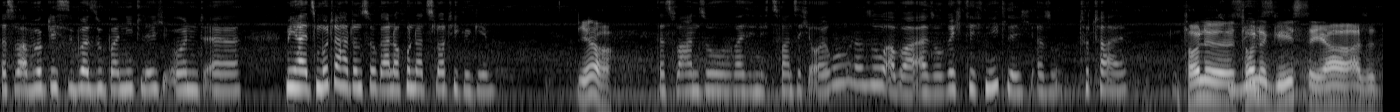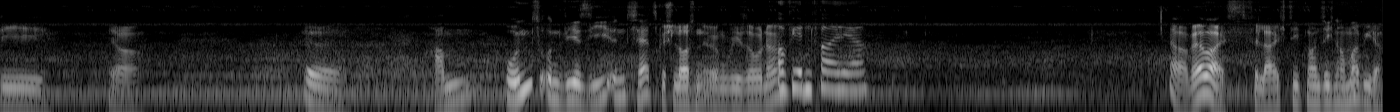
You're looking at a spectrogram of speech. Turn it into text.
Das war wirklich super, super niedlich. Und äh, Mihals Mutter hat uns sogar noch 100 Slotti gegeben. Ja, Das waren so, weiß ich nicht, 20 Euro oder so, aber also richtig niedlich. Also total. Tolle, tolle Geste, ja. Also die, ja, äh, haben uns und wir sie ins Herz geschlossen irgendwie so, ne? Auf jeden Fall, ja. Ja, wer weiß. Vielleicht sieht man sich nochmal wieder.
